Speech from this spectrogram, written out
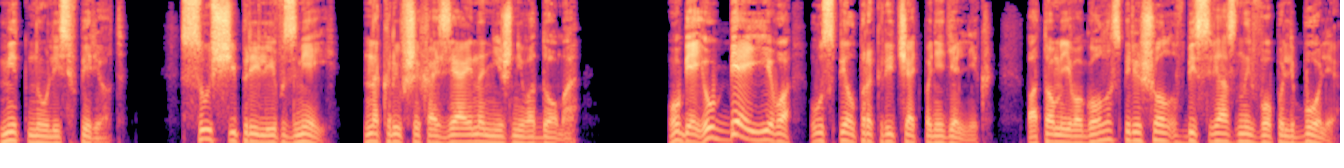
метнулись вперед. Сущий прилив змей, накрывший хозяина Нижнего дома. «Убей, убей его!» — успел прокричать понедельник. Потом его голос перешел в бессвязный вопль боли.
